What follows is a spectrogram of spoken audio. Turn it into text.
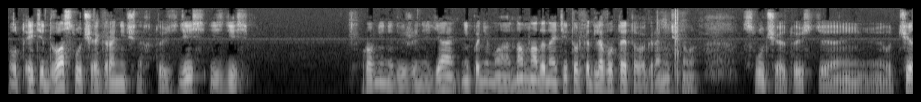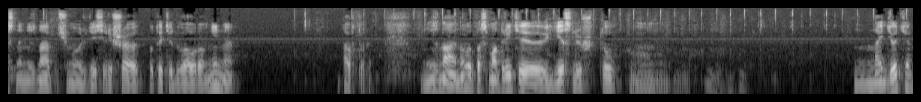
вот эти два случая граничных, то есть здесь и здесь, уравнение движения, я не понимаю. Нам надо найти только для вот этого граничного случая. То есть, э, вот честно, не знаю, почему здесь решают вот эти два уравнения авторы. Не знаю, но вы посмотрите, если что найдете,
